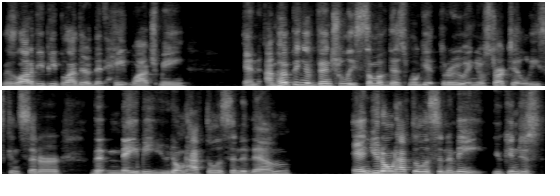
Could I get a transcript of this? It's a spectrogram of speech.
There's a lot of you people out there that hate watch me. And I'm hoping eventually some of this will get through and you'll start to at least consider that maybe you don't have to listen to them and you don't have to listen to me. You can just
